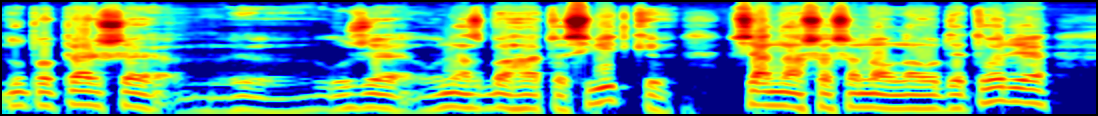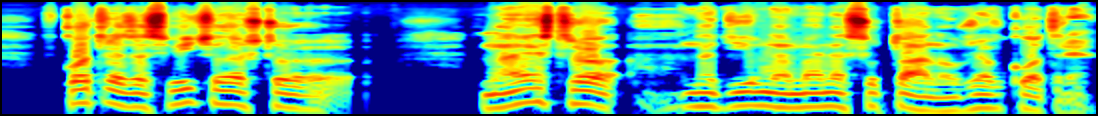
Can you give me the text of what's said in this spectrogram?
Ну, по-перше, е, уже у нас багато свідків. Вся наша шановна аудиторія вкотре засвідчила, що маестро надів на мене сутану вже вкотре.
